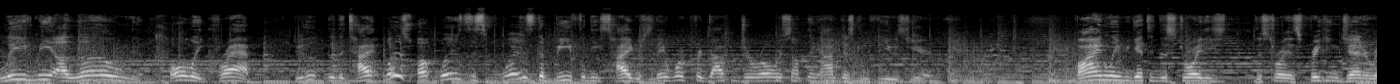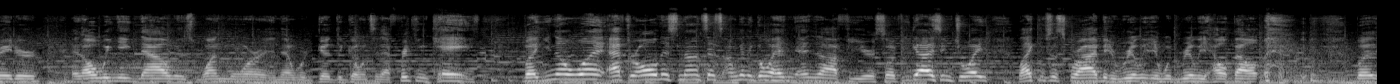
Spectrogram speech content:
leave me alone. Holy crap. Do the, do the ti- what is uh, what is this what is the beef with these tigers? Do they work for Dr. Gero or something? I'm just confused here. Finally, we get to destroy these destroy this freaking generator, and all we need now is one more, and then we're good to go into that freaking cave. But you know what? After all this nonsense, I'm gonna go ahead and end it off here. So if you guys enjoy, like and subscribe. It really, it would really help out. but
